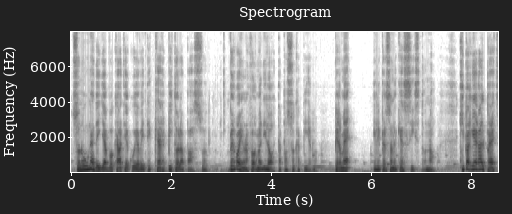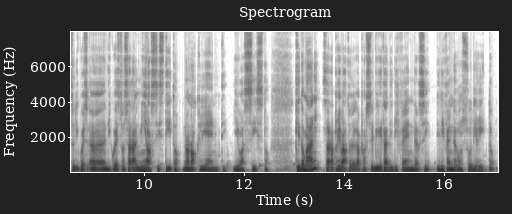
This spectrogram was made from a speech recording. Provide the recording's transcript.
Sono una degli avvocati a cui avete carpito la password. Per voi è una forma di lotta, posso capirlo. Per me e le persone che assisto, no. Chi pagherà il prezzo di, que- eh, di questo sarà il mio assistito, non ho clienti, io assisto. Chi domani sarà privato della possibilità di difendersi, di difendere un suo diritto,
